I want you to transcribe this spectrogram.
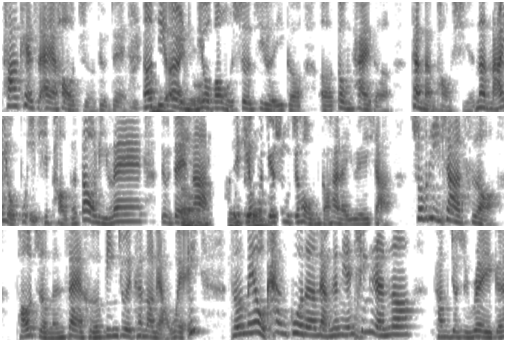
Podcast 爱好者，对不对？然后第二你们又帮我设计了一个呃动态的碳板跑鞋，那哪有不一起跑的道理嘞？对不对？嗯、那所以节目结束之后，我们赶快来约一下。说不定下次哦，跑者们在河滨就会看到两位，哎，怎么没有看过的两个年轻人呢？他们就是 Ray 跟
